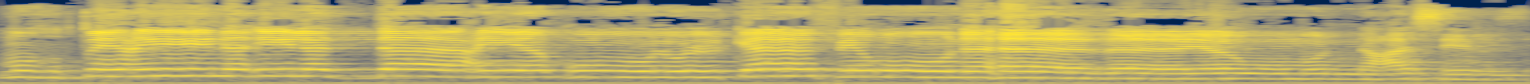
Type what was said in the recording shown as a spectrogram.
مهطعين إلى الداع يقول الكافرون هذا يوم عسر.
